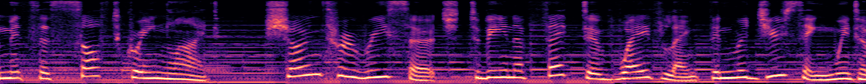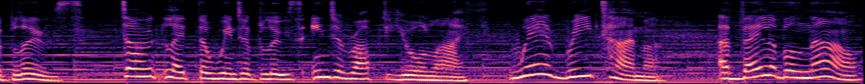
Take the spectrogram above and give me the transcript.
emits a soft green light shown through research to be an effective wavelength in reducing winter blues. Don't let the winter blues interrupt your life. Wear ReTimer. Available now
